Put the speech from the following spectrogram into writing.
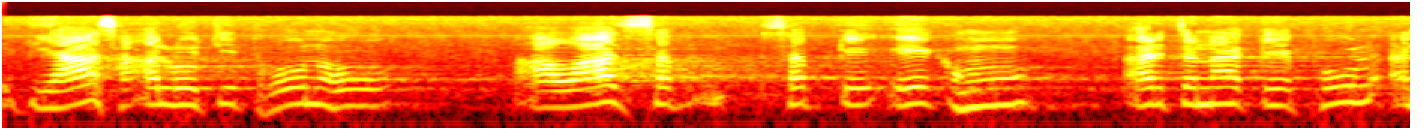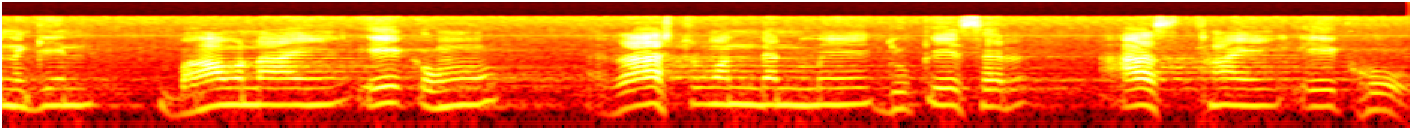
इतिहास आलोचित हो न हो, आवाज़ सब, सबके एक हों, अर्चना के फूल अनगिन भावनाएँ, एक हों, राष्ट्रवंदन में झुके सर आस्थाएँ एक हो।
